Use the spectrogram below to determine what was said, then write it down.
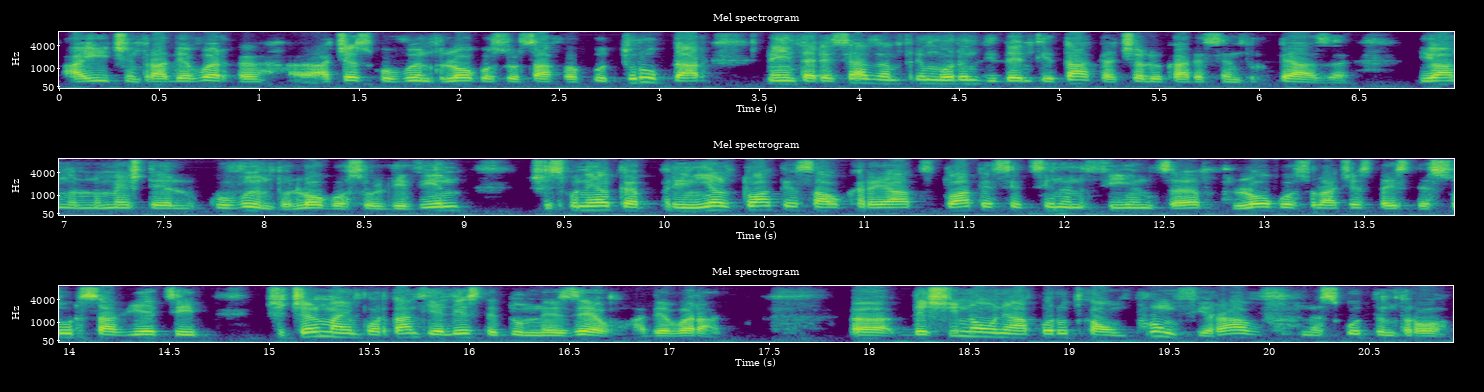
aici, într-adevăr, că acest cuvânt, logosul, s-a făcut trup, dar ne interesează, în primul rând, identitatea celui care se întrupează. Ioan îl numește el cuvântul, logosul divin, și spune el că prin el toate s-au creat, toate se țin în ființă, logosul acesta este sursa vieții și cel mai important, el este Dumnezeu, adevărat. Deși nou ne-a apărut ca un prunc firav, născut într-o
